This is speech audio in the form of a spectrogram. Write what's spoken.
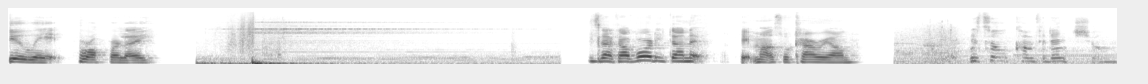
do it properly. She's like, I've already done it. Fuck it, might as well carry on. It's all confidential.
